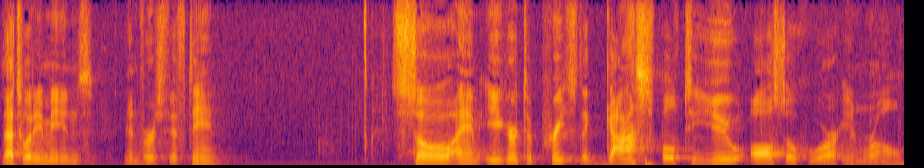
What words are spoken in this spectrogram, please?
That's what he means in verse 15. So I am eager to preach the gospel to you also who are in Rome.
